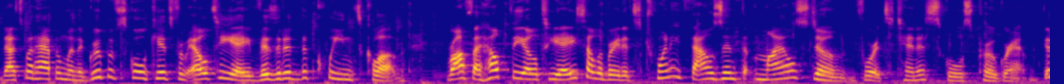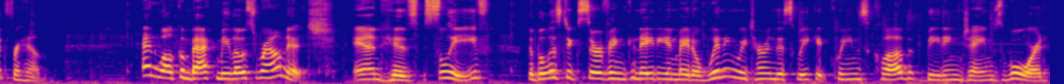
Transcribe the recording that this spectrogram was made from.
That's what happened when the group of school kids from LTA visited the Queen's Club. Rafa helped the LTA celebrate its 20,000th milestone for its tennis schools program. Good for him. And welcome back Milos Raonic and his sleeve. The ballistic serving Canadian made a winning return this week at Queen's Club, beating James Ward.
